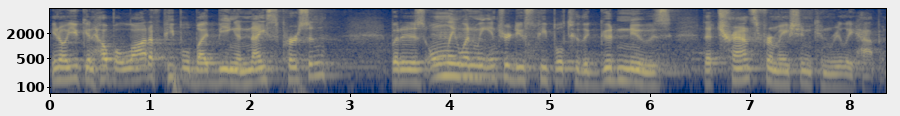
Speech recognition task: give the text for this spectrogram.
You know, you can help a lot of people by being a nice person, but it is only when we introduce people to the good news that transformation can really happen.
